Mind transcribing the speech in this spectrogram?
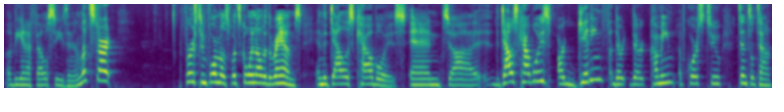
of the NFL season. And let's start first and foremost, what's going on with the Rams and the Dallas Cowboys? And uh, the Dallas Cowboys are getting they're they're coming, of course, to Tinseltown,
